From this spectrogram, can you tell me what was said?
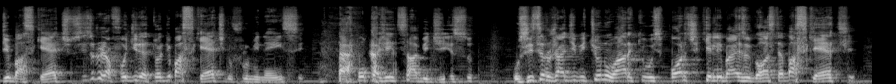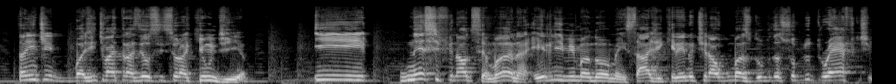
de basquete. O Cícero já foi diretor de basquete do Fluminense. Tá? Pouca gente sabe disso. O Cícero já admitiu no ar que o esporte que ele mais gosta é basquete. Então a gente, a gente vai trazer o Cícero aqui um dia. E nesse final de semana, ele me mandou uma mensagem querendo tirar algumas dúvidas sobre o draft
